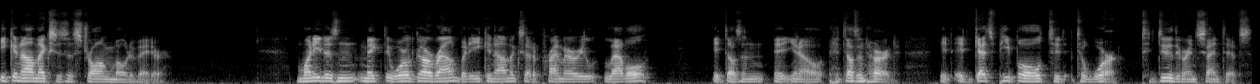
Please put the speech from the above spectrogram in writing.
economics is a strong motivator. Money doesn't make the world go around, but economics at a primary level, it doesn't. It, you know, it doesn't hurt. It, it gets people to, to work, to do their incentives,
